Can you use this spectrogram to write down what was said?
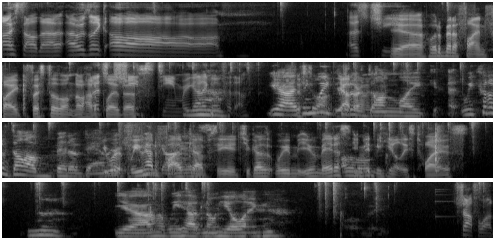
I saw that. I was like, oh, that's cheap. Yeah, would have been a fine fight because I still don't know how to play Cheat's this. team. We gotta go for them. Yeah, I They're think we on- yeah, could they're have on- done like we could have done a bit of damage. You were we for had five guys. caps each. You guys, we you made us. You made Oh. me heal at least twice. Yeah, we had no healing. Shot flood.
